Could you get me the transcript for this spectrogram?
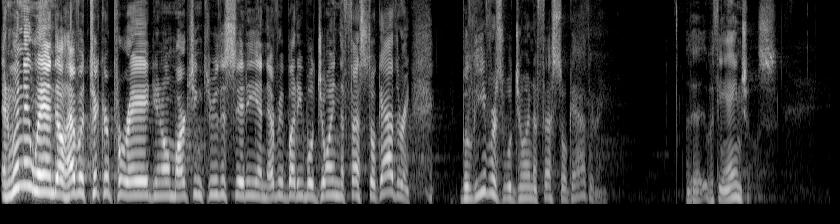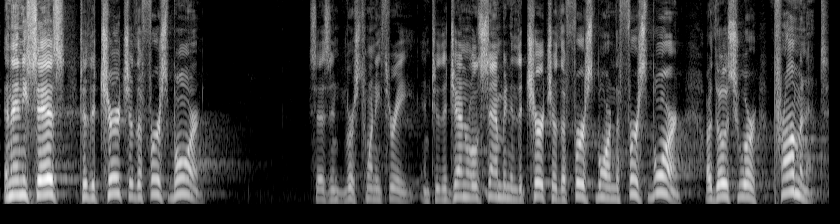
And when they win, they'll have a ticker parade, you know, marching through the city, and everybody will join the festal gathering. Believers will join a festal gathering with the angels. And then he says to the church of the firstborn, says in verse 23, and to the general assembly in the church of the firstborn. The firstborn are those who are prominent.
